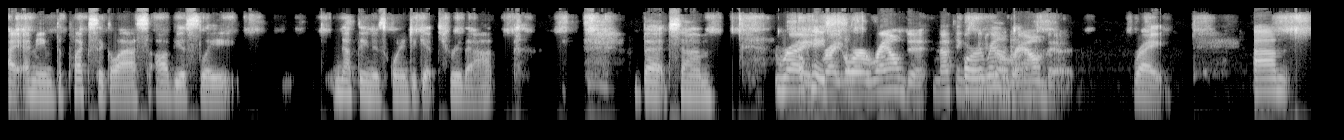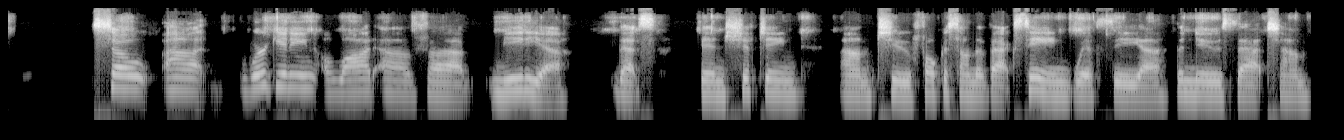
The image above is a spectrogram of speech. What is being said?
I, I mean, the plexiglass, obviously, nothing is going to get through that. but, um, right, Okay, right, so- or around it. Nothing's going to go around it. it. right. Um, so uh, we're getting a lot of uh, media that's been shifting um, to focus on the vaccine with the uh, the news that um,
